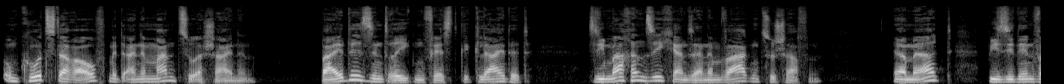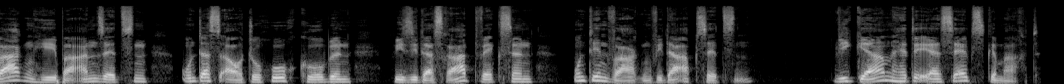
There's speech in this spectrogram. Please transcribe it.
um kurz darauf mit einem Mann zu erscheinen. Beide sind regenfest gekleidet. Sie machen sich an seinem Wagen zu schaffen. Er merkt, wie sie den Wagenheber ansetzen und das Auto hochkurbeln, wie sie das Rad wechseln und den Wagen wieder absetzen. Wie gern hätte er es selbst gemacht.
